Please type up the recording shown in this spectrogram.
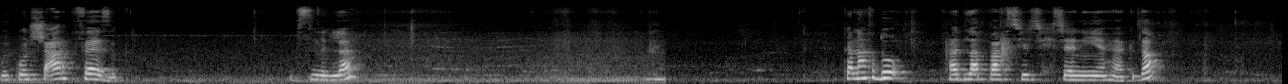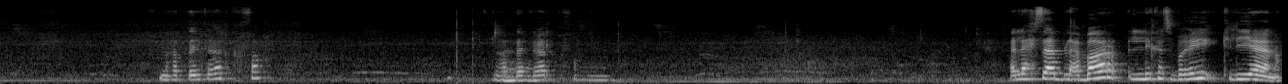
ويكون الشعر فازق بسم الله. كناخذوا هاد لابارتي التحتانية هكذا. نغطي لك غير الكفه نغطي لك غير الكفه على حساب العبار اللي كتبغي كليانة.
